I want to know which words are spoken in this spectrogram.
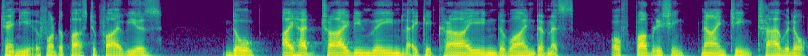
10 years, for the past five years. Though I had tried in vain, like a cry in the wilderness, of publishing 19 travel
